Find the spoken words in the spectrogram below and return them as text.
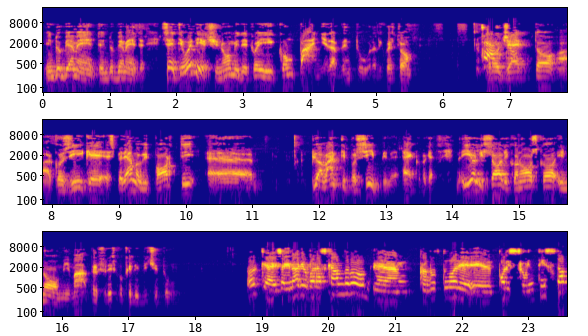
Indubbiamente, indubbiamente. Senti, vuoi dirci i nomi dei tuoi compagni d'avventura, di questo Certo. progetto eh, così che speriamo vi porti eh, più avanti possibile? Ecco, perché io li so, li conosco i nomi, ma preferisco che li dici tu. Ok, c'è Ilario Parascandolo, ehm, produttore e polistrumentista,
